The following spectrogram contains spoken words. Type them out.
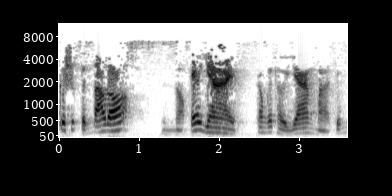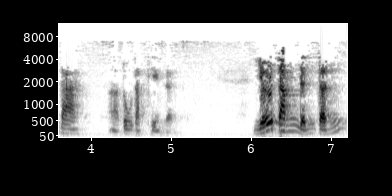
cái sức tỉnh táo đó. Nó kéo dài trong cái thời gian mà chúng ta à, tu tập thiền định. Giới tâm định tĩnh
